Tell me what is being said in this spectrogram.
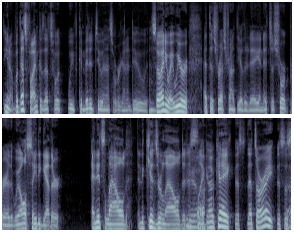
you know but that's fine because that's what we've committed to and that's what we're going to do so anyway we were at this restaurant the other day and it's a short prayer that we all say together and it's loud and the kids are loud and it's Yeah. like okay this that's all right this is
